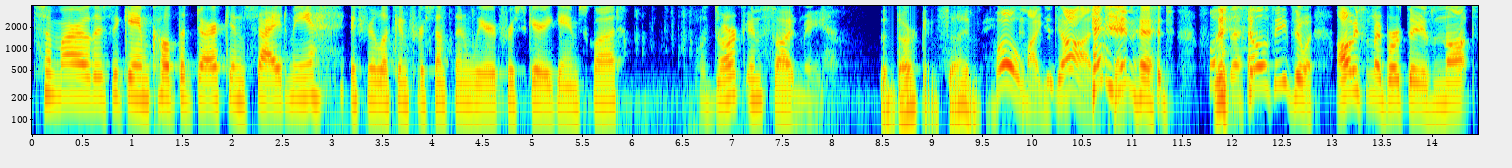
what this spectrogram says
tomorrow there's a game called The Dark Inside Me. If you're looking for something weird for Scary Game Squad. The dark inside me. the dark inside me. Oh my god. Pinhead. Pinhead. What the hell is he doing? Obviously, my birthday is not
